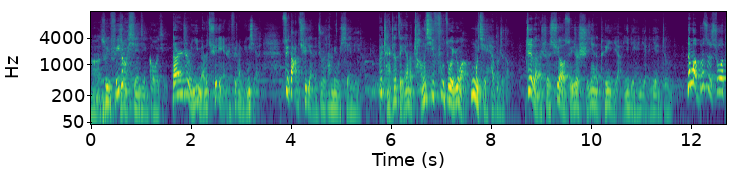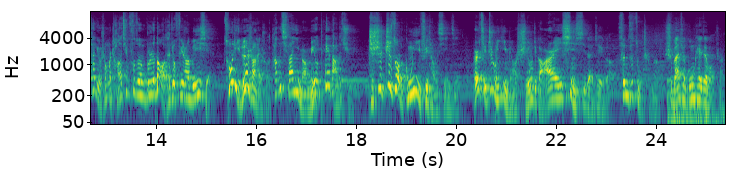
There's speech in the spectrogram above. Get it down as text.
啊，所以非常先进高级。当然，这种疫苗的缺点也是非常明显的，最大的缺点呢就是它没有先例啊，会产生怎样的长期副作用啊？目前还不知道，这个呢是需要随着时间的推移啊，一点一点的验证。那么不是说它有什么长期副作用不知道，它就非常危险。从理论上来说，它和其他疫苗没有太大的区别，只是制作的工艺非常的先进。而且这种疫苗使用这个 RNA 信息的这个分子组成啊，是完全公开在网上的，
